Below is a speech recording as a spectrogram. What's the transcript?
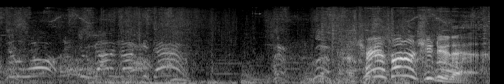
to the wall! You gotta knock it down! Atreus, why don't you do that?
